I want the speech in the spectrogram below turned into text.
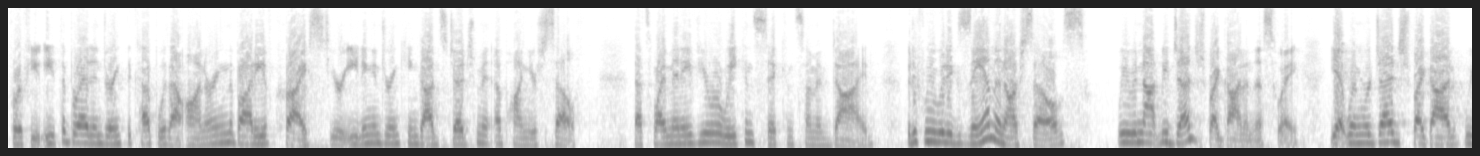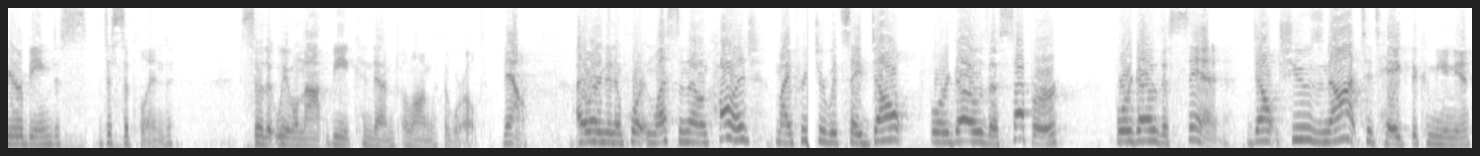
For if you eat the bread and drink the cup without honoring the body of Christ, you're eating and drinking God's judgment upon yourself. That's why many of you are weak and sick, and some have died. But if we would examine ourselves, we would not be judged by God in this way. Yet when we're judged by God, we are being dis- disciplined so that we will not be condemned along with the world. Now, I learned an important lesson though in college. My preacher would say, don't forego the supper, forego the sin. Don't choose not to take the communion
